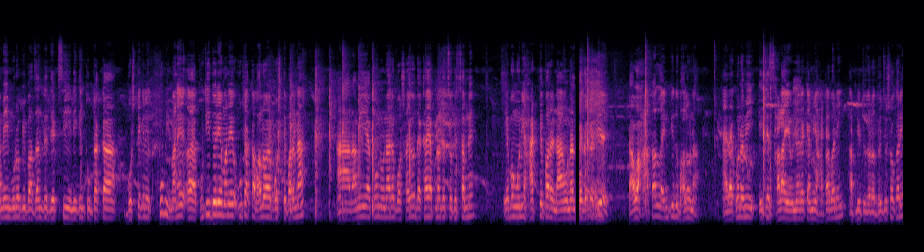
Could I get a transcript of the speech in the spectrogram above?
আমি এই মুরব্বী বাজানতে দেখছি ইনি কিন্তু উটাক্কা বসতে গেলে খুবই মানে খুঁটি ধরে মানে উটাক্কা ভালোভাবে বসতে পারে না। আর আমি এখন ওনারে বসায়ও দেখাই আপনাদের চোখের সামনে। এবং উনি হাঁটতে পারে না ওনার দিয়ে। তাও হাঁটার লাইন কিন্তু ভালো না। আর এখন আমি এইটা ছাড়াই ওনারাকে আমি হাঁটা বানি আপনি একটু যারা ধৈর্য সহকারে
